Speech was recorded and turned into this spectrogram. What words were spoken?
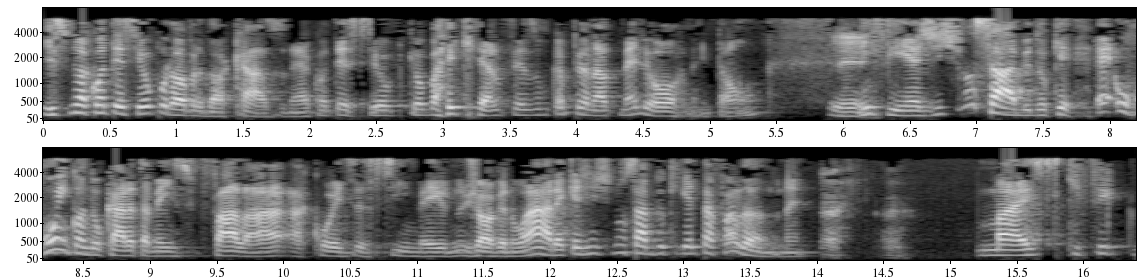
isso não aconteceu por obra do acaso, né? Aconteceu porque o Barrichello fez um campeonato melhor, né? Então, enfim, a gente não sabe do que. É, o ruim quando o cara também fala a, a coisa assim, meio joga no ar, é que a gente não sabe do que, que ele está falando, né? É, é. Mas que fica,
